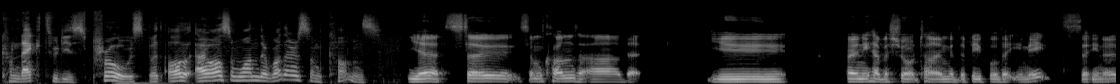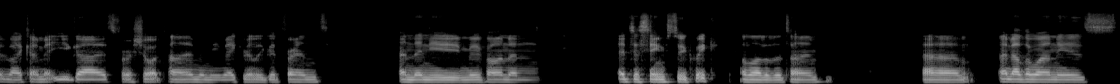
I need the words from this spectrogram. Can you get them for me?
connect to these pros but all, i also wonder what are some cons yeah so some cons are that you only have a short time with the people that you meet so you know like i met you guys for a short time and you make really good friends and then you move on and it just seems too quick a lot of the time. Um, another one is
